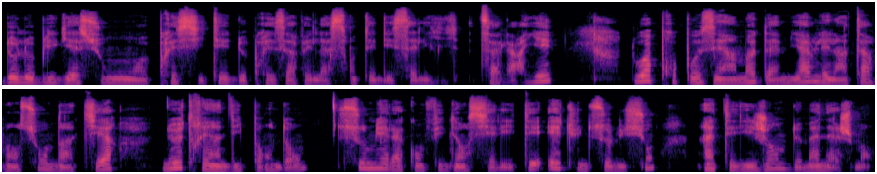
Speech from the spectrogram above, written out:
de l'obligation euh, précitée de préserver la santé des salariés, doit proposer un mode amiable et l'intervention d'un tiers neutre et indépendant, soumis à la confidentialité, est une solution intelligente de management.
